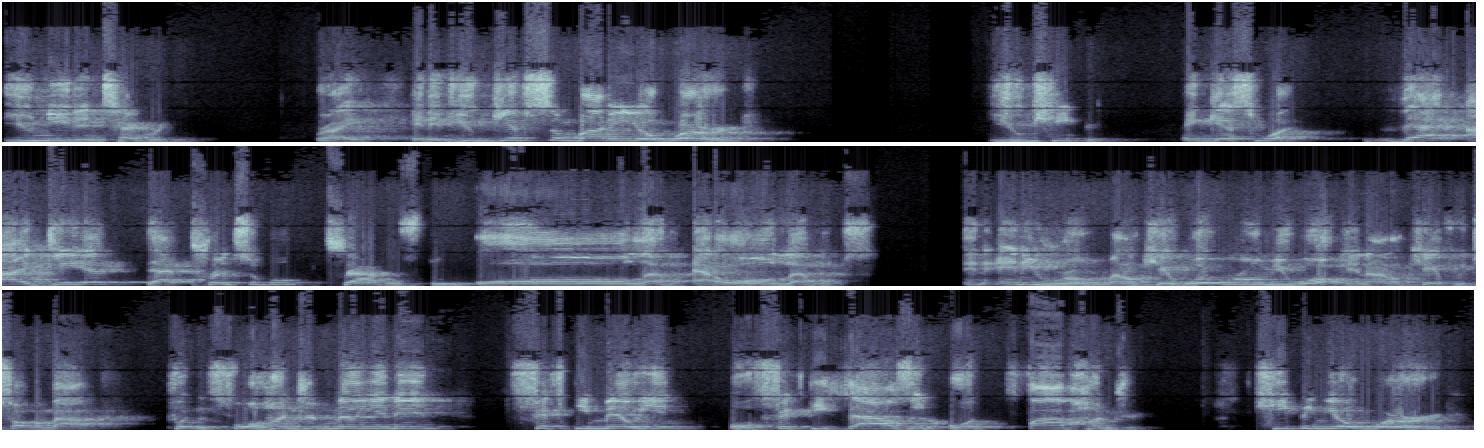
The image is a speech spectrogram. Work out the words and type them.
you need integrity, right? And if you give somebody your word, you keep it. And guess what? That idea, that principle travels through all level at all levels in any room. I don't care what room you walk in. I don't care if we're talking about putting 400 million in, 50 million, or 50,000 or 500. Keeping your word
